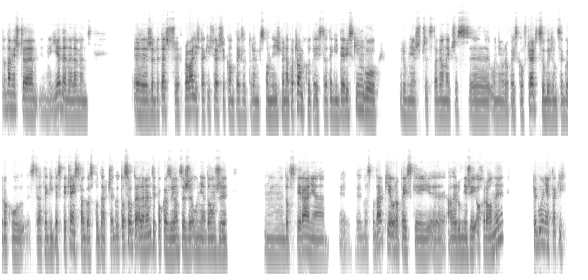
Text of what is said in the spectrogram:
Dodam jeszcze jeden element, e, żeby też wprowadzić taki szerszy kontekst, o którym wspomnieliśmy na początku, tej strategii deriskingu, również przedstawionej przez e, Unię Europejską w czerwcu bieżącego roku strategii bezpieczeństwa gospodarczego. To są te elementy pokazujące, że Unia dąży mm, do wspierania e, gospodarki europejskiej, e, ale również jej ochrony, szczególnie w takich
